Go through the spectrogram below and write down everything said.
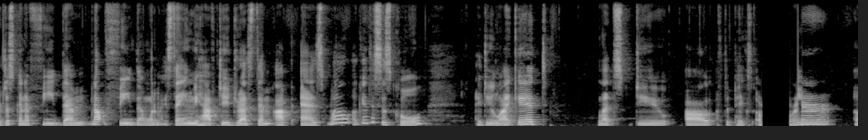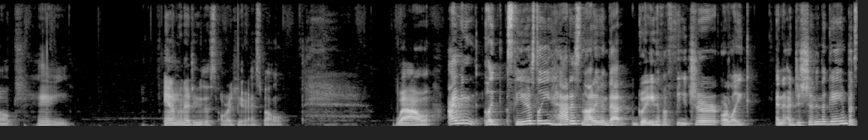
We're just gonna feed them, not feed them, what am I saying? We have to dress them up as well. Okay, this is cool. I do like it. Let's do all of the pigs over here. Okay. And I'm gonna do this over here as well. Wow. I mean, like, seriously, hat is not even that great of a feature or like an addition in the game, but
